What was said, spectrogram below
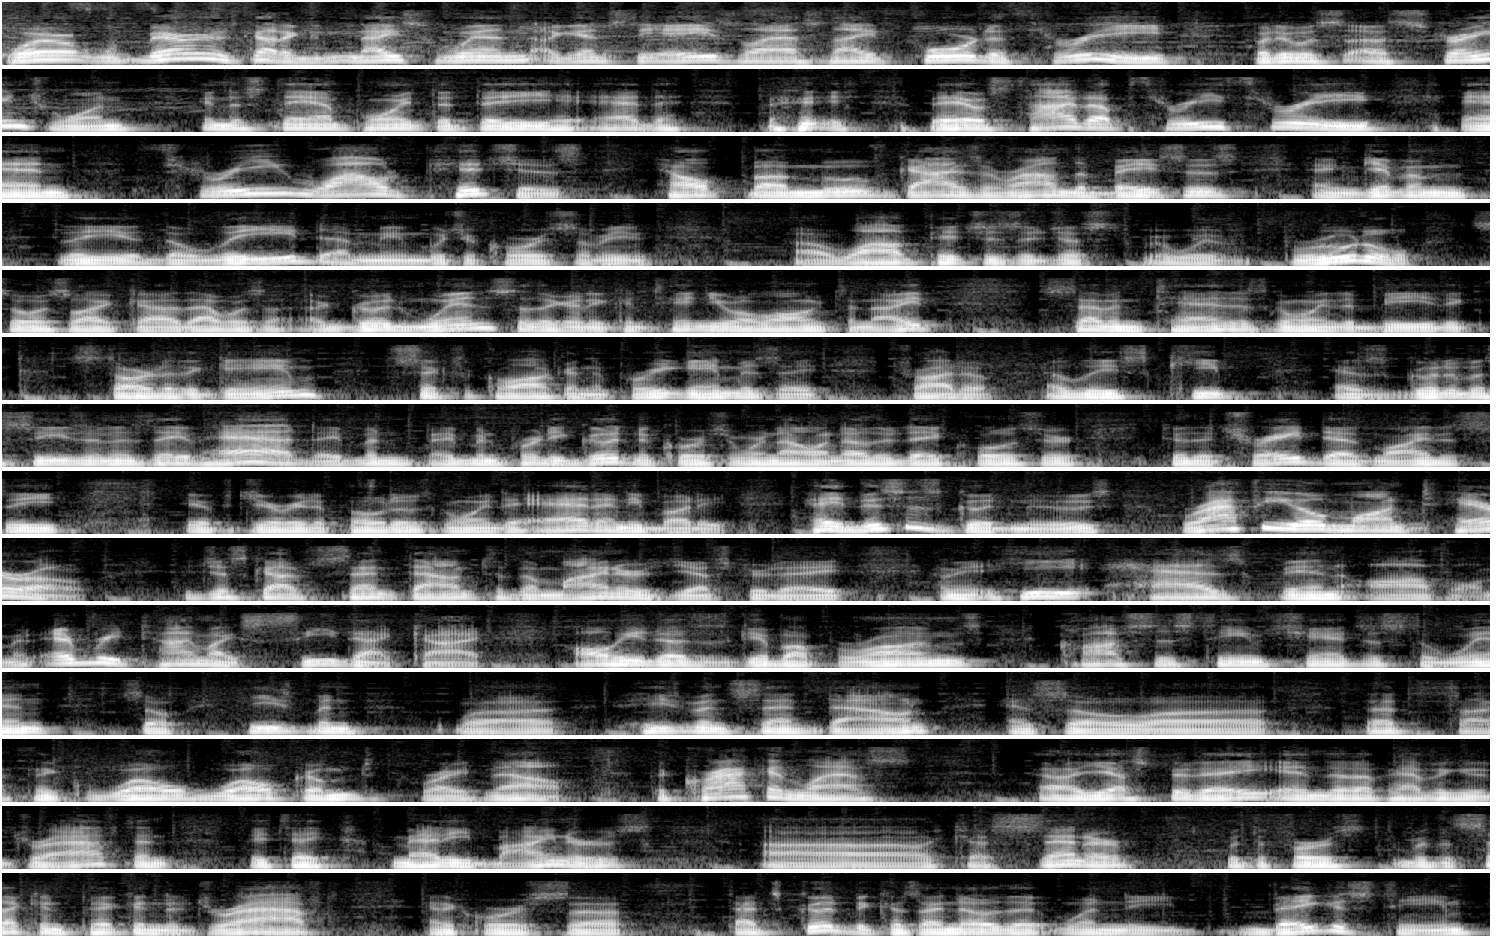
Well, Mariners got a nice win against the A's last night, four to three, but it was a strange one in the standpoint that they had they, was tied up three three, and three wild pitches help uh, move guys around the bases and give them the the lead. I mean, which of course, I mean. Uh, wild pitches are just brutal, so it's like uh, that was a good win. So they're going to continue along tonight. 7:10 is going to be the start of the game. Six o'clock in the pregame as they try to at least keep as good of a season as they've had. They've been they've been pretty good, and of course we're now another day closer to the trade deadline to see if Jerry Dipoto is going to add anybody. Hey, this is good news. Rafael Montero. He just got sent down to the minors yesterday. I mean, he has been awful. I mean, every time I see that guy, all he does is give up runs, cost his team chances to win. So he's been uh, he's been sent down, and so uh, that's I think well welcomed right now. The Kraken last uh, yesterday ended up having a draft, and they take Matty Beniers, uh, a center, with the first with the second pick in the draft, and of course uh, that's good because I know that when the Vegas team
